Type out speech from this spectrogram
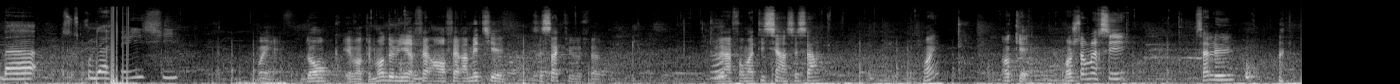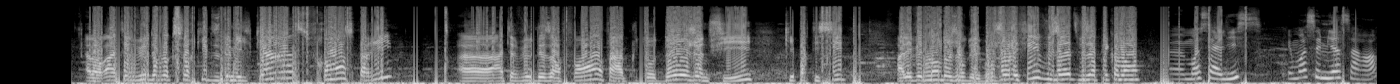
Bah, ce qu'on a fait ici. Oui. Donc, éventuellement devenir faire, en faire un métier. C'est ça que tu veux faire Tu veux informaticien, c'est ça Oui Ok. Bon, je te remercie. Salut Alors, interview de Vox for Kids 2015, France, Paris. Euh, interview des enfants, enfin plutôt deux jeunes filles qui participent à l'événement d'aujourd'hui. Bonjour les filles, vous êtes, vous appelez comment Euh, moi c'est Alice. Et moi c'est Mia Sarah.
